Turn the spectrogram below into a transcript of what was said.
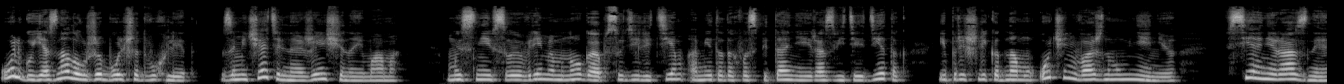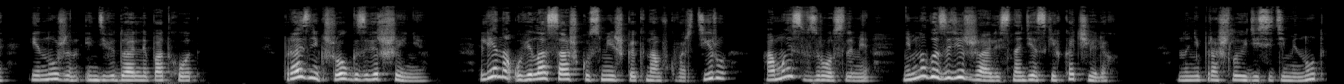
Ольгу я знала уже больше двух лет. Замечательная женщина и мама. Мы с ней в свое время много обсудили тем о методах воспитания и развития деток и пришли к одному очень важному мнению. Все они разные, и нужен индивидуальный подход. Праздник шел к завершению. Лена увела Сашку с Мишкой к нам в квартиру, а мы с взрослыми немного задержались на детских качелях. Но не прошло и десяти минут,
